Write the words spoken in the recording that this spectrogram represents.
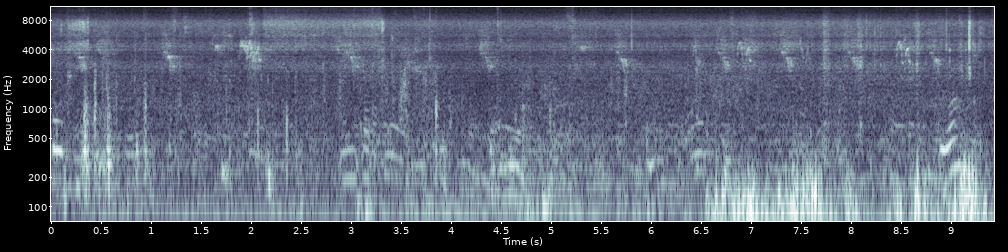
Thank you. Obrigado.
